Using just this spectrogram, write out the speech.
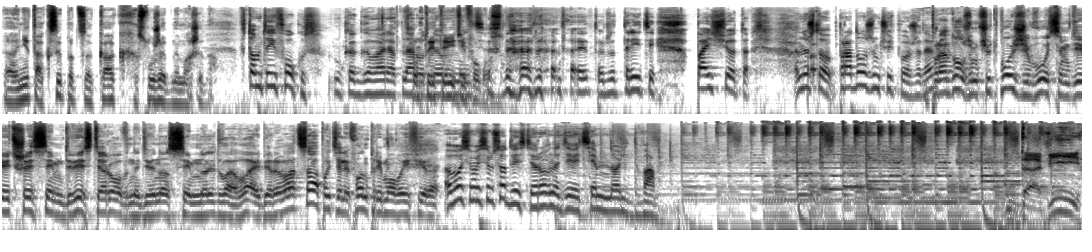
а, не так сыпаться, как служебная машина. В том-то и фокус, как говорят том-то и народные третий умельцы. фокус. Да, да, да, это уже третий по счету. Ну что, продолжим чуть позже, да? Продолжим чуть позже. 8 9 6 7 200 ровно 9702. Вайбер и WhatsApp и телефон прямого эфира. 8 800 200 ровно 9702. «Дави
